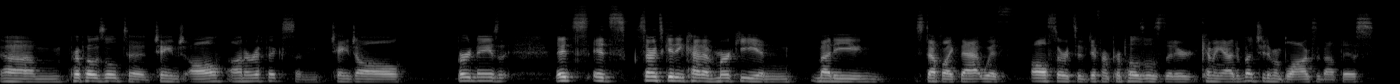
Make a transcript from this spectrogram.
um, proposal to change all honorifics and change all bird names. It's it's starts getting kind of murky and muddy and stuff like that with all sorts of different proposals that are coming out. A bunch of different blogs about this.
